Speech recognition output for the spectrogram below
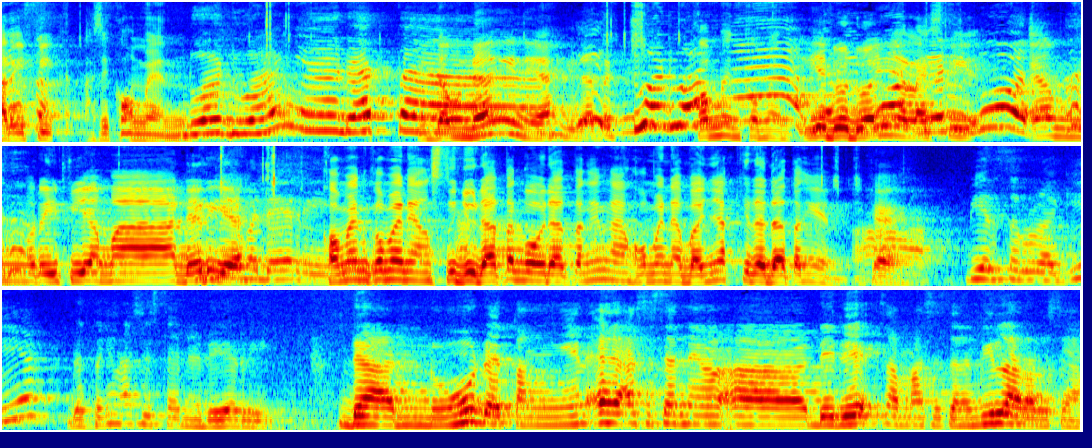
Rivi kasih komen. dua-duanya datang Kita undangin ya. Iya, dua-duanya Komen komen. biar Iya dua-duanya Lesti. Yang Rivi sama Deri Rivi ya. sama Deri. Komen-komen yang setuju datang gue datengin, yang komennya banyak kita datengin. Oke. Ah, biar seru lagi ya, datengin asistennya Derry. Danu datengin, eh asistennya eh, Dede sama asistennya Bilar harusnya.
